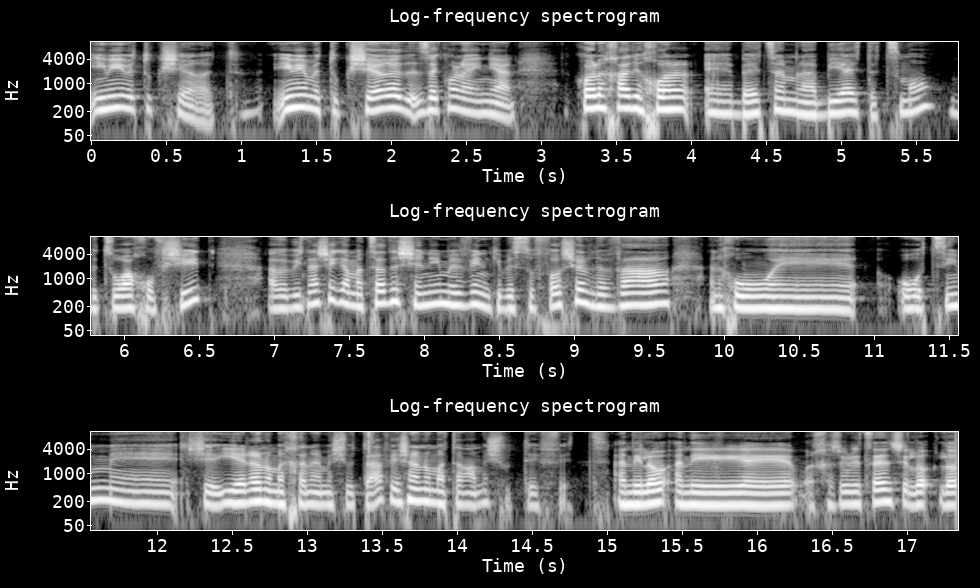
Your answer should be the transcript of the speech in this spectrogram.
אם היא מתוקשרת. אם היא מתוקשרת, זה כל העניין. כל אחד יכול אה, בעצם להביע את עצמו בצורה חופשית, אבל בתנאי שגם הצד השני מבין, כי בסופו של דבר אנחנו אה, רוצים אה, שיהיה לנו מכנה משותף, יש לנו מטרה משותפת. אני לא, אני, אה, חשוב לציין שלא לא,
